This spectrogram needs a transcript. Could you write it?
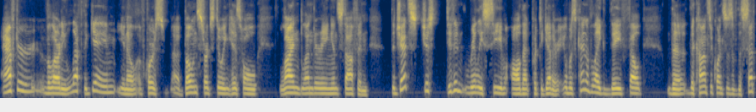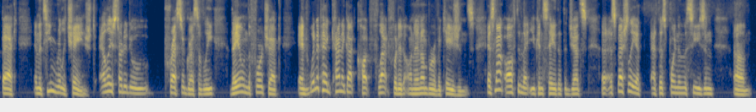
After Vilardi left the game, you know, of course, uh, Bones starts doing his whole line blundering and stuff, and the Jets just didn't really seem all that put together. It was kind of like they felt the the consequences of the setback, and the team really changed. LA started to press aggressively. They owned the forecheck, and Winnipeg kind of got caught flat-footed on a number of occasions. It's not often that you can say that the Jets, especially at, at this point in the season, um,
